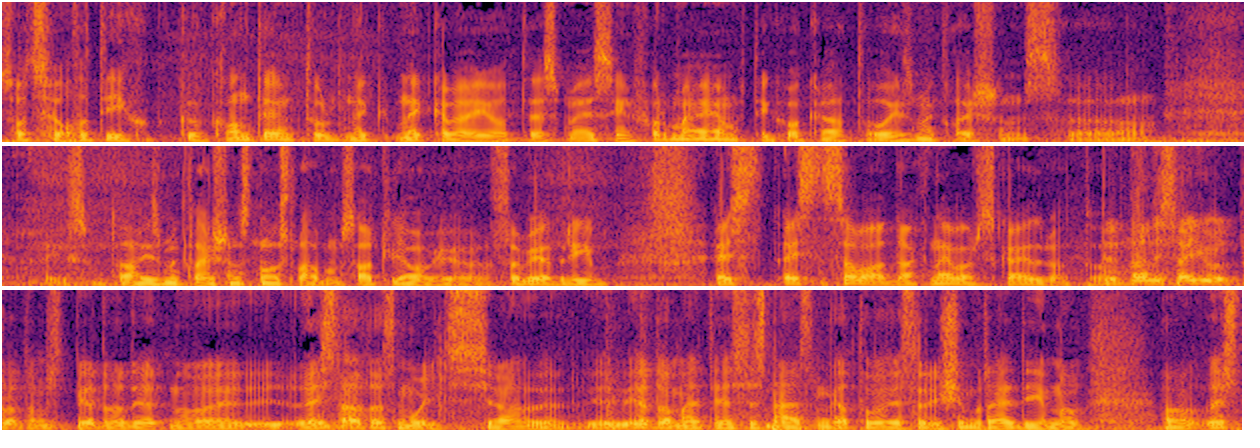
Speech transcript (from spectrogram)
sociālo tīklu kontiem. Tur nekavējoties mēs informējam tikko kā to izmeklēšanas teiksim, tā izmeklēšanas noslēpums atļauj sabiedrību. Es, es savādāk nevaru skaidrot to. Man ir sajūta, protams, piedodiet, nu, es tā esmu muļķis. Jā. Iedomājieties, es neesmu gatavojies arī šim raidījumam. Es,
